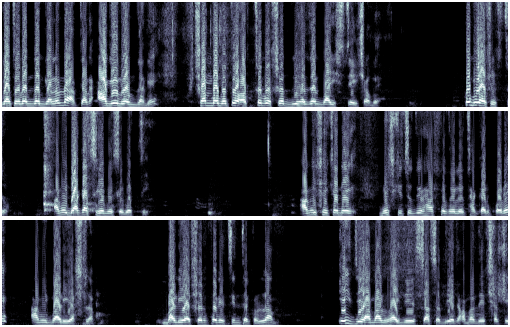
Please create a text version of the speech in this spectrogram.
গত রমজান গেল না, তার আগের রমজানে সম্ভবত অর্থ বছর দুই হাজার বাইশ তেইশ হবে। খুবই অসুস্থ। আমি ঢাকা সিএমএসে ভর্তি। আমি সেখানে বেশ কিছুদিন হাসপাতালে থাকার পরে আমি বাড়ি আসলাম। বাড়ি আসার পরে চিন্তা করলাম, এই যে আমার ভাইদের, চাচাদের, আমাদের সাথে,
